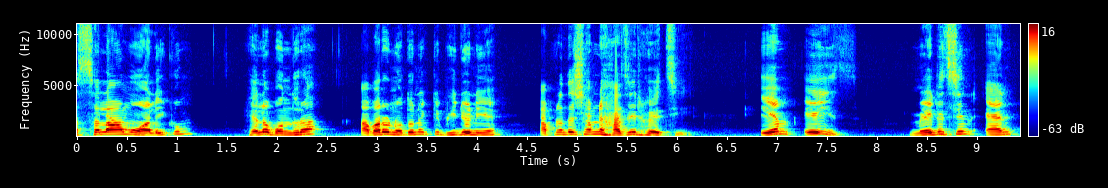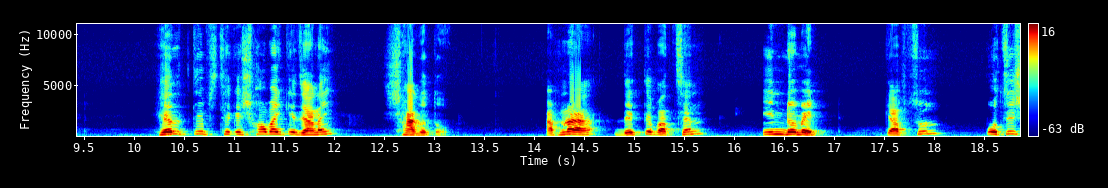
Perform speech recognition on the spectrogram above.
আসসালামু আলাইকুম। হ্যালো বন্ধুরা, আবারও নতুন একটি ভিডিও নিয়ে আপনাদের সামনে হাজির হয়েছি। M H medicine and health tips থেকে সবাইকে জানাই স্বাগত। আপনারা দেখতে পাচ্ছেন ইন্ডোমেট ক্যাপসুল পঁচিশ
